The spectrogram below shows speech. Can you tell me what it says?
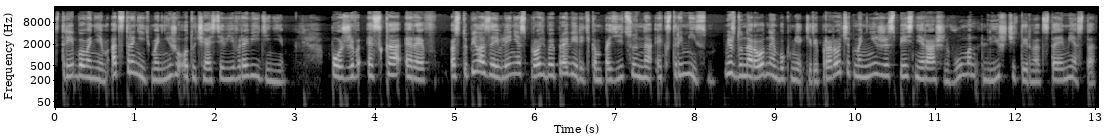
с требованием отстранить Манижу от участия в Евровидении. Позже в СК РФ поступило заявление с просьбой проверить композицию на экстремизм. Международные букмекеры пророчат Маниже с песней Russian Woman лишь 14 место.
